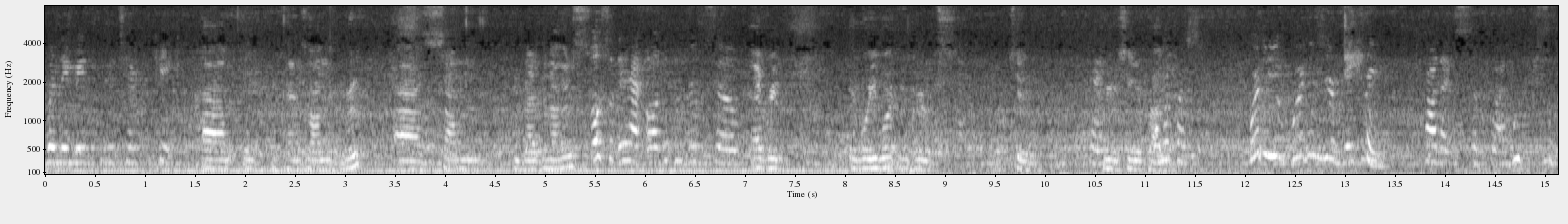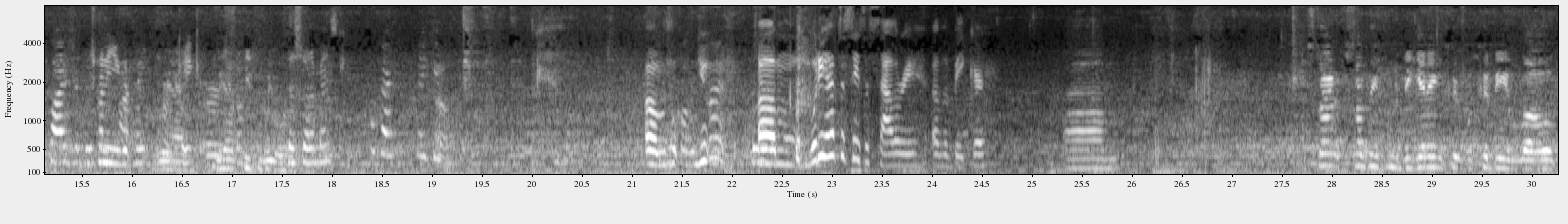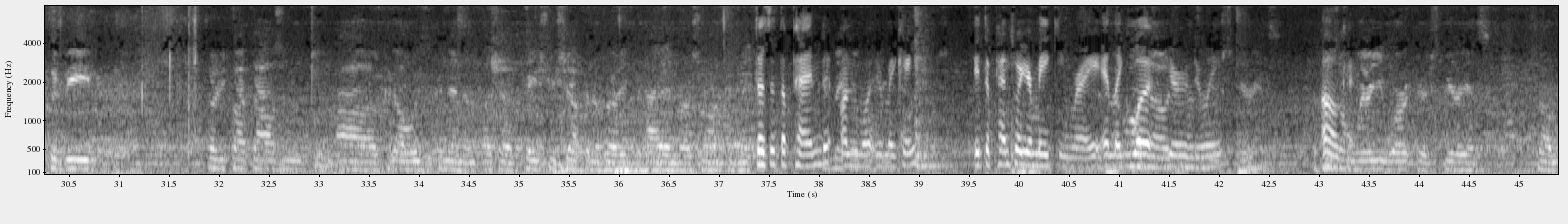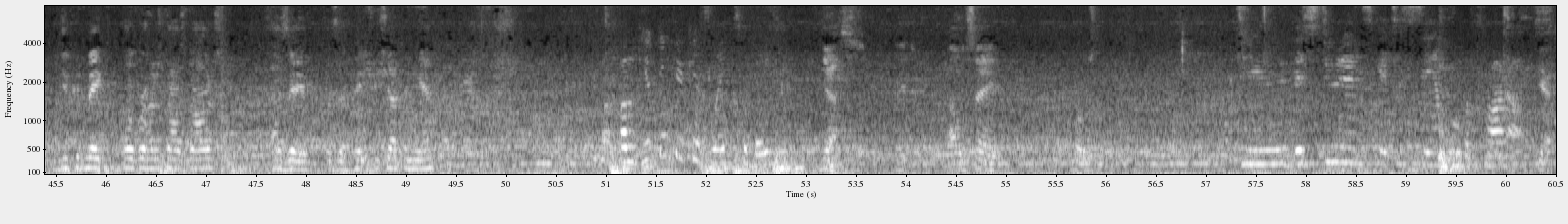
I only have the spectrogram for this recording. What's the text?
when they made the tip cake? Um, it depends on the group. Uh, some do better than others. Also, they had all different groups, so Every we work in groups of two okay. for your senior One more question: Where do you where does your baking products supply? Who supplies your? Which one are you gonna pick? We have, we have people we. That's what I'm asking. Okay, thank you. Um, you, um, what do you have to say is the salary of a baker? Um, start something from the beginning. Could, could be low. Could be thirty-five thousand. Uh, could always and then a, like a pastry chef in a very high-end restaurant could make. Does it depend on what you're making? It depends what you're making, right? And like Well, what no, it you're depends on doing. Your. Depends Oh, okay. on where you work, your experience. So you could make over hundred thousand dollars as a as a pastry chef in the end. Um, do you think your kids like to bake? Yes, I would say most. Do the students get to sample the product? Yes.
